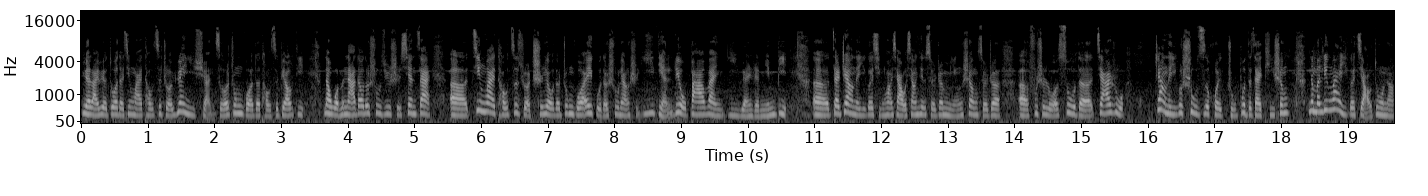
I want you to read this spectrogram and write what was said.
越来越多的境外投资者愿意选择中国的投资标的。那我们拿到的数据是，现在呃境外投资者持有的中国 A 股的数量是一点六八万亿元人民币。呃，在这样的一个情况下，我相信随着名胜，随着呃富时罗素。速的加入，这样的一个数字会逐步的在提升。那么另外一个角度呢，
